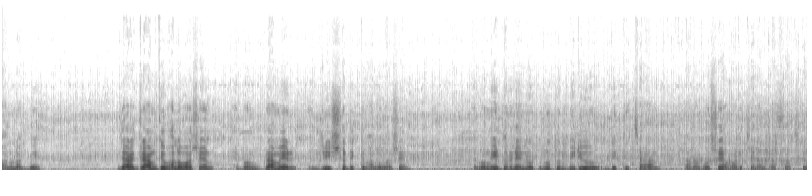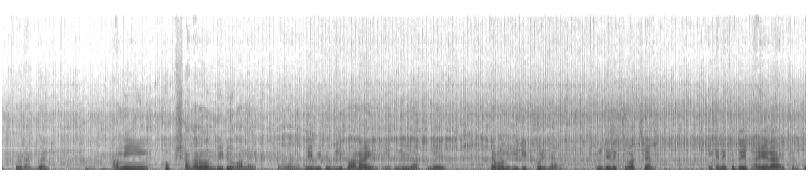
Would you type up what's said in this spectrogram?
ভালো লাগবে। যারা গ্রামকে ভালোবাসেন এবং গ্রামের দৃশ্য দেখতে ভালোবাসেন এবং এই ধরনের নতুন নতুন ভিডিও দেখতে চান, তারা অবশ্যই আমার চ্যানেলটা সাবস্ক্রাইব করে রাখবেন। আমি খুব সাধারণ ভিডিও বানাই এবং যে ভিডিওগুলি বানাই, এগুলি আসলে তেমন এডিট করি না। যে দেখতে পাচ্ছেন এখানে কিন্তু এই ভাইয়েরা কিন্তু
